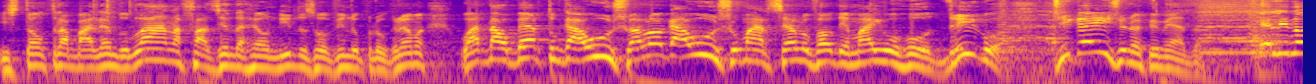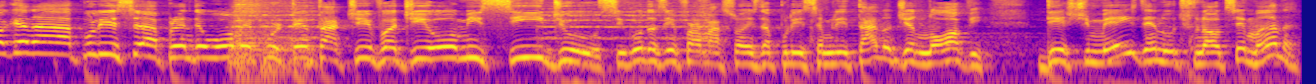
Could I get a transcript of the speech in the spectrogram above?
estão trabalhando lá na Fazenda Reunidos, ouvindo o programa. O Adalberto Gaúcho, alô Gaúcho, Marcelo Valdemar e o Rodrigo. Diga aí, Júnior Pimenta. Eli Nogueira, a polícia prendeu o homem por tentativa de homicídio. Segundo as informações da Polícia Militar, no dia 9 deste mês, né, no último final de semana,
